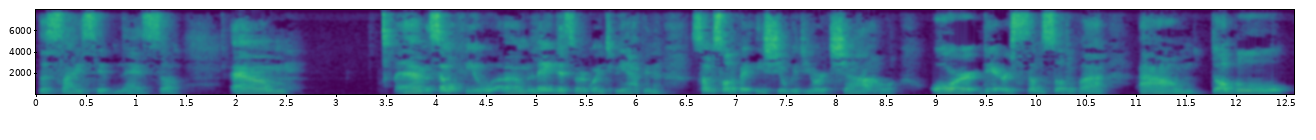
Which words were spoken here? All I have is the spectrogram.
decisiveness. So, um, um, some of you um, ladies are going to be having some sort of an issue with your child or there is some sort of a um, double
